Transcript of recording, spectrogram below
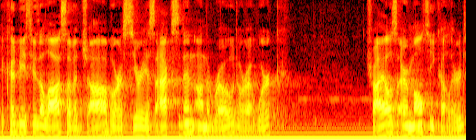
It could be through the loss of a job or a serious accident on the road or at work. Trials are multicolored,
